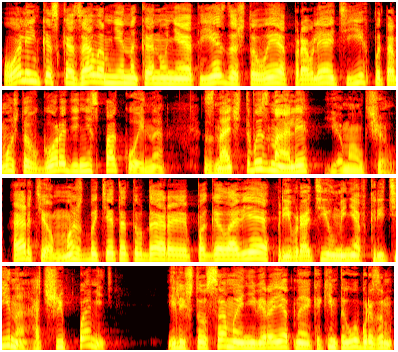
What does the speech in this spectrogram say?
Оленька сказала мне накануне отъезда, что вы отправляете их, потому что в городе неспокойно. Значит, вы знали. Я молчал. Артем, может быть, этот удар э, по голове... Превратил меня в кретина? Отшиб память? Или, что самое невероятное, каким-то образом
